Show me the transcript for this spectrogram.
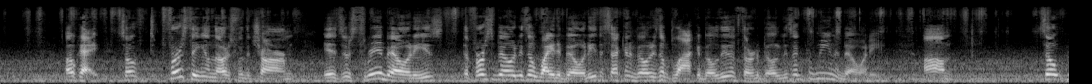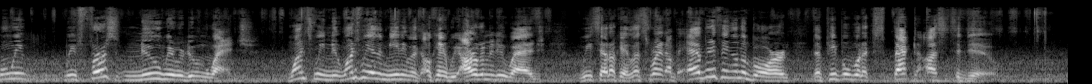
Okay, so first thing you'll notice with the charm is there's three abilities. The first ability is a white ability. The second ability is a black ability. The third ability is a green ability. Um, so when we we first knew we were doing wedge, once we knew, once we had the meeting, with okay, we are going to do wedge. We said, okay, let's write up everything on the board that people would expect us to do.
